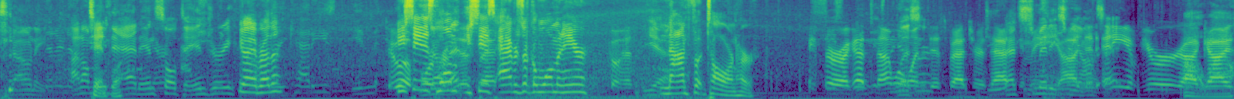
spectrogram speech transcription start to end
Tony, I don't Ten mean to add insult to injury. Go ahead, brother. You see this woman? You see this average looking woman here? Go ahead. Yeah. Nine foot taller than her. Hey, sir, I got Yes, 911 sir. dispatchers That's asking me, Smitty's uh, did any of your uh, Oh, wow. guys...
